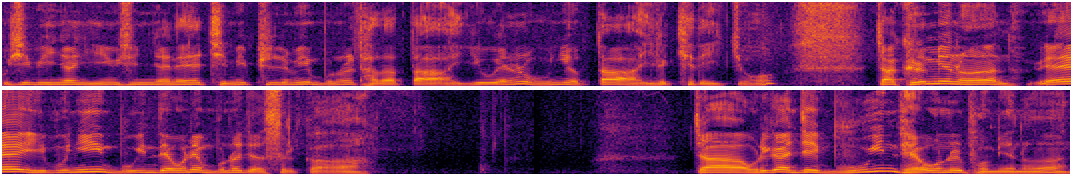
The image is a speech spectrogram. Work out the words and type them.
92년 임신년에 지미 필름이 문을 닫았다. 이후에는 운이 없다. 이렇게 돼 있죠. 자, 그러면은 왜 이분이 무인대원에 무너졌을까? 자, 우리가 이제 무인대원을 보면은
